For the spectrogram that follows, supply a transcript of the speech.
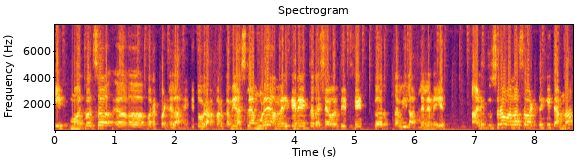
एक महत्वाचं फरक पडलेला आहे. की तो व्यापार कमी असल्यामुळे अमेरिकेने एकतर रशियावरती थेट कर नवी लादलेले नाहीयेत. आणि दुसरं मला असं वाटतं की त्यांना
